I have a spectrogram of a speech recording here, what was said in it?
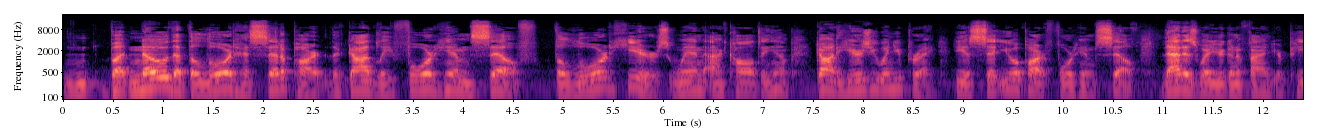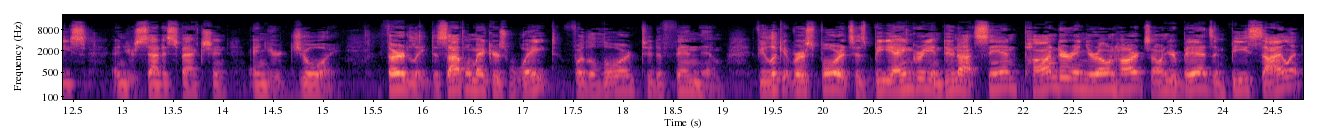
But know that the Lord has set apart the godly for himself. The Lord hears when I call to him. God hears you when you pray. He has set you apart for himself. That is where you're going to find your peace and your satisfaction and your joy. Thirdly, disciple makers wait for the Lord to defend them. If you look at verse 4, it says, Be angry and do not sin. Ponder in your own hearts on your beds and be silent.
